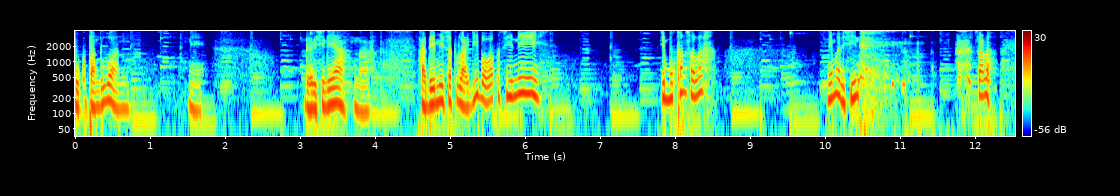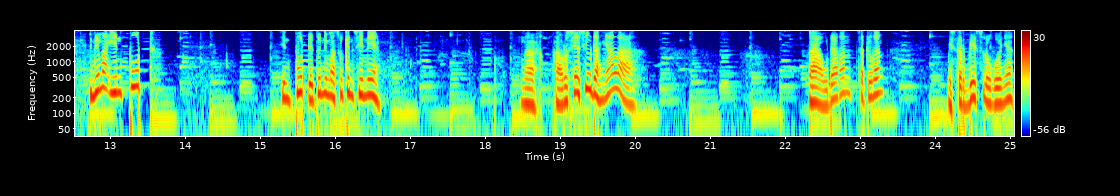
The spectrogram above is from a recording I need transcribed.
buku panduan. Nih. Dari sini ya. Nah HDMI satu lagi bawa ke sini eh bukan salah. Ini mah di sini. Salah. Ini mah input. Input itu dimasukin sini. Nah harusnya sih udah nyala. Nah udah kan? Satu kan? Mr. Beast logonya.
